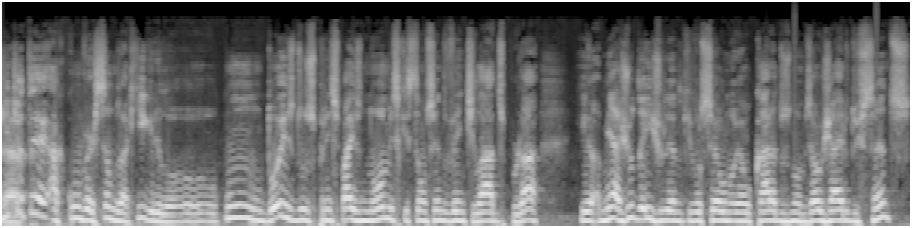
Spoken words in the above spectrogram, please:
gente ah. até a, conversamos aqui, Grilo, com dois dos principais nomes que estão sendo ventilados por lá. E, me ajuda aí, Juliano, que você é o, é o cara dos nomes. É o Jairo dos Santos?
